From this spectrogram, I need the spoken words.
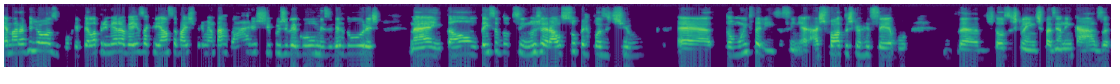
é maravilhoso, porque pela primeira vez a criança vai experimentar vários tipos de legumes e verduras, né? Então, tem sido, assim, no geral, super positivo. Estou é, muito feliz, assim, as fotos que eu recebo da, de todos os clientes fazendo em casa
